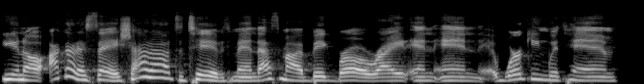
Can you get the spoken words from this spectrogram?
You know, I gotta say, shout out to Tibbs, man. That's my big bro, right? And and working with him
